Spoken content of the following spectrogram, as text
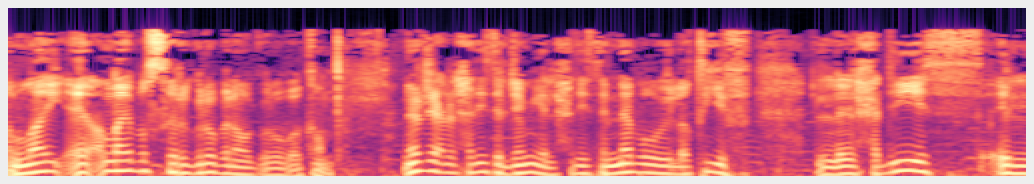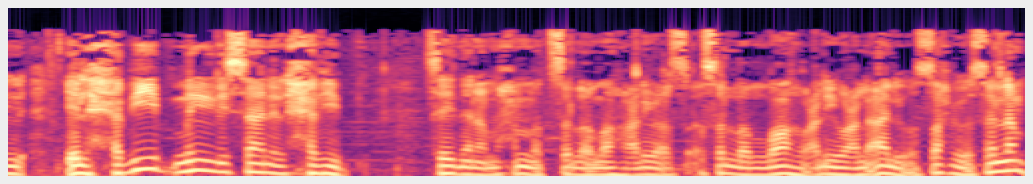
الله الله يبصر قلوبنا وقلوبكم. نرجع للحديث الجميل، الحديث النبوي اللطيف، الحديث الحبيب من لسان الحبيب. سيدنا محمد صلى الله عليه صلى الله عليه وعلى آله وصحبه وسلم.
